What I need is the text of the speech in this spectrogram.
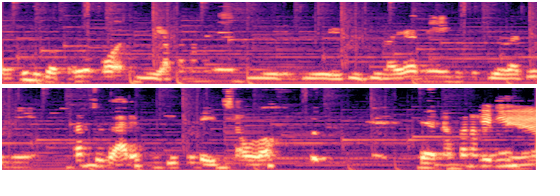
itu juga perlu kok di apa namanya di di di, di dilayani gitu diladeni kan juga Arif begitu deh insya Allah. Dan apa namanya? ya.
